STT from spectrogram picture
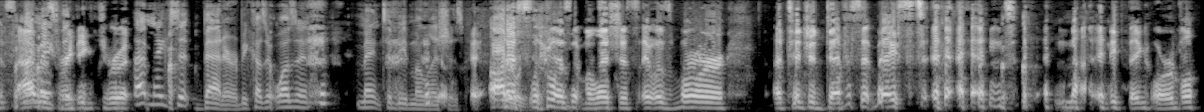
as I was reading it, through it, that makes it better because it wasn't meant to be malicious. It honestly wasn't malicious. It was more attention deficit based and not anything horrible.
